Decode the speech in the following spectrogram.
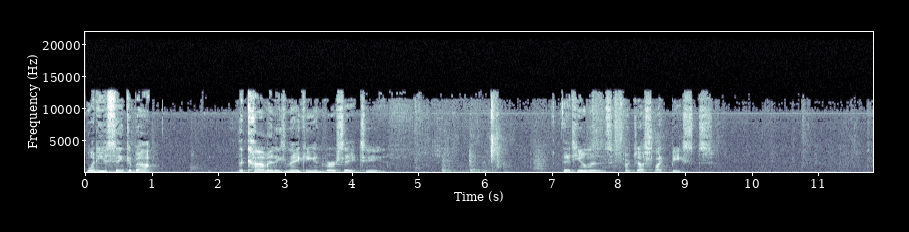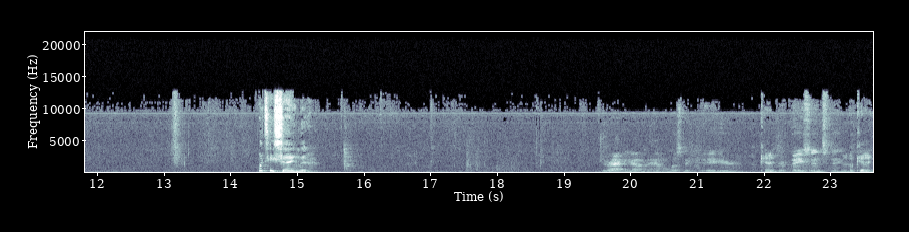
What do you think about the comment he's making in verse 18? that humans are just like beasts. What's he saying there? They're acting out of an animalistic behavior, Okay. their base instinct. Okay.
